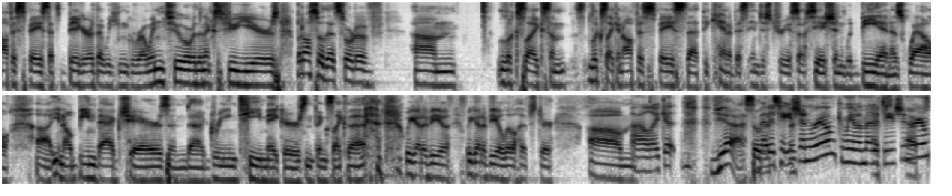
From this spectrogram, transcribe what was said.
office space that's bigger that we can grow into over the next few years, but also that sort of um, looks like some looks like an office space that the Cannabis Industry Association would be in as well. Uh, you know, beanbag chairs and uh, green tea makers and things like that. we got to be a we got to be a little hipster. Um, I like it. Yeah. So meditation that's, that's, room. Can we have a meditation room?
